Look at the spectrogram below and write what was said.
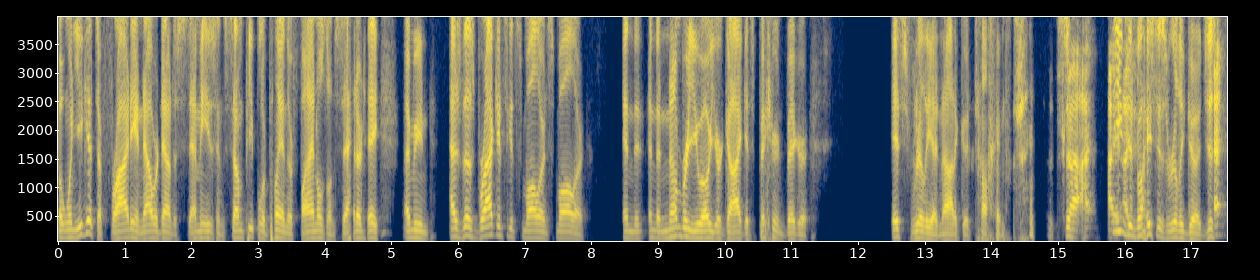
But when you get to Friday and now we're down to semis and some people are playing their finals on Saturday, I mean, as those brackets get smaller and smaller, and the and the number you owe your guy gets bigger and bigger, it's really a not a good time. so I, I, Steve's I, advice is really good. Just I,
